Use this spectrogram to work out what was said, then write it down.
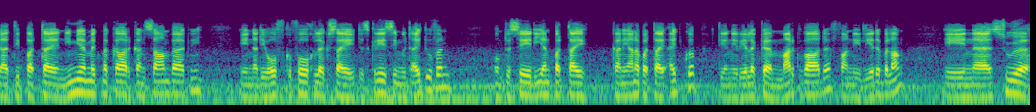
dat die partye nie meer met mekaar kan saamwerk nie en dat die hof gevolglik sy diskresie moet uitoefen om te sê die een party kan die ander party uitkoop teen die redelike markwaarde van die ledebelang en uh, so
